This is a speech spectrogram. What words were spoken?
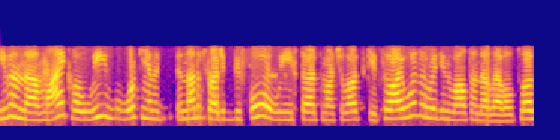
even uh, Michael, we were working on a, another project before we started martial arts kids, so I was already involved on that level. Plus,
